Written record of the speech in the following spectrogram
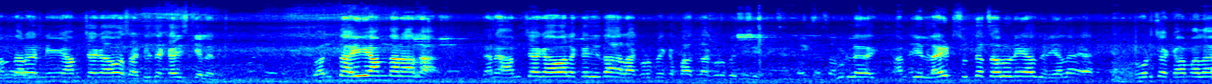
आमदारांनी आमच्या गावासाठी तर काहीच केलं नाही. कोणताही आमदार आला त्यानं आमच्या गावाला कधी दहा लाख रुपये का पाच लाख रुपये दिले नाही. कुठलं आमची लाइट सुद्धा चालू नाही अजून याला. रोडच्या कामाला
